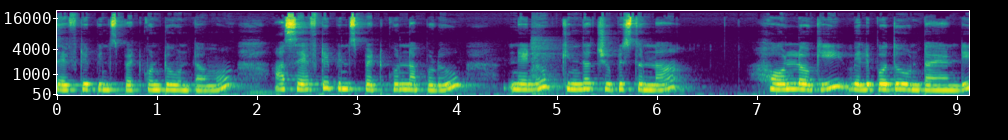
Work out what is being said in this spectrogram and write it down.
సేఫ్టీ పిన్స్ పెట్టుకుంటూ ఉంటాము. ఆ సేఫ్టీ పిన్స్ పెట్టుకున్నప్పుడు నేను కింద చూపిస్తున్న హోల్లోకి వెళ్ళిపోతూ ఉంటాయండి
